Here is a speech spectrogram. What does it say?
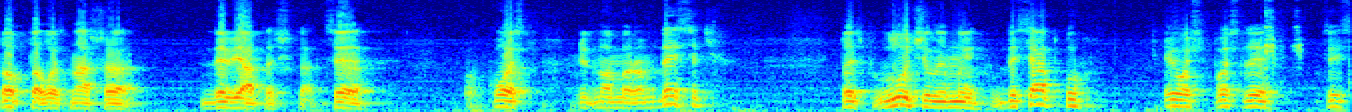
Тобто ось наша дев'яточка, це кость під номером 10. Тобто влучили ми в десятку. І ось після цієї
